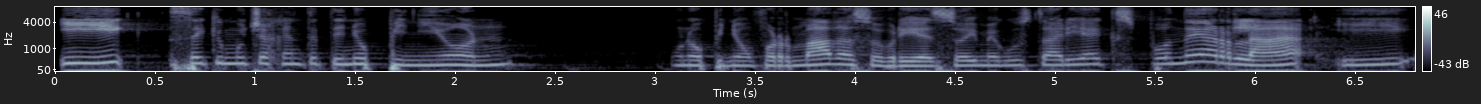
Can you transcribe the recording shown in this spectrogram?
Y sé que mucha gente tiene opinión, una opinión formada sobre eso y me gustaría exponerla y,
